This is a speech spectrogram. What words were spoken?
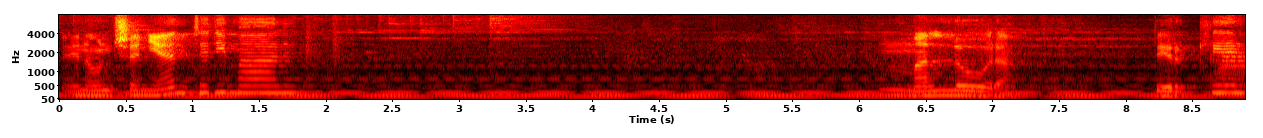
E non c'è niente di male. Ma allora, perché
